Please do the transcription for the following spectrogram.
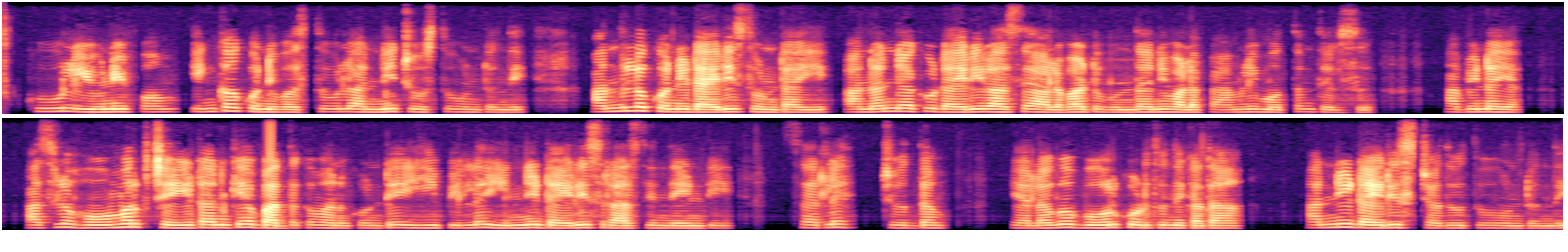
స్కూల్ యూనిఫామ్, ఇంకా కొన్ని వస్తువులు అన్నీ చూస్తూ ఉంటుంది. అందులో కొన్ని డైరీస్ ఉంటాయి. అనన్యకు డైరీ రాసే అలవాటు ఉందని వాళ్ళ ఫ్యామిలీ మొత్తం తెలుసు. అభినయ అసలు హోంవర్క్ చేయటానికే బద్ధకం అనుకుంటే ఈ పిల్ల ఇన్ని డైరీస్ రాసిందేంటి? సర్లే చూద్దాం. ఎలాగో బోర్ కొడుతుంది కదా! అన్ని డైరీస్ చదువుతూ ఉంటుంది.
